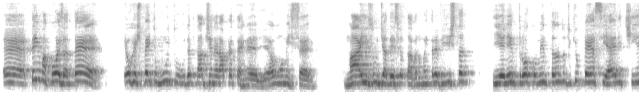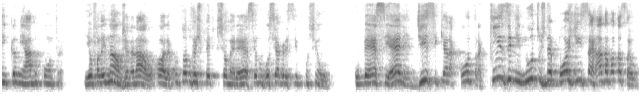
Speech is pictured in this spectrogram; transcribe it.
É, tem uma coisa até. Eu respeito muito o deputado general Peternelli, é um homem sério. Mas um dia desse eu estava numa entrevista e ele entrou comentando de que o PSL tinha encaminhado contra. E eu falei: não, general, olha, com todo o respeito que o senhor merece, eu não vou ser agressivo com o senhor. O PSL disse que era contra 15 minutos depois de encerrada a votação.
